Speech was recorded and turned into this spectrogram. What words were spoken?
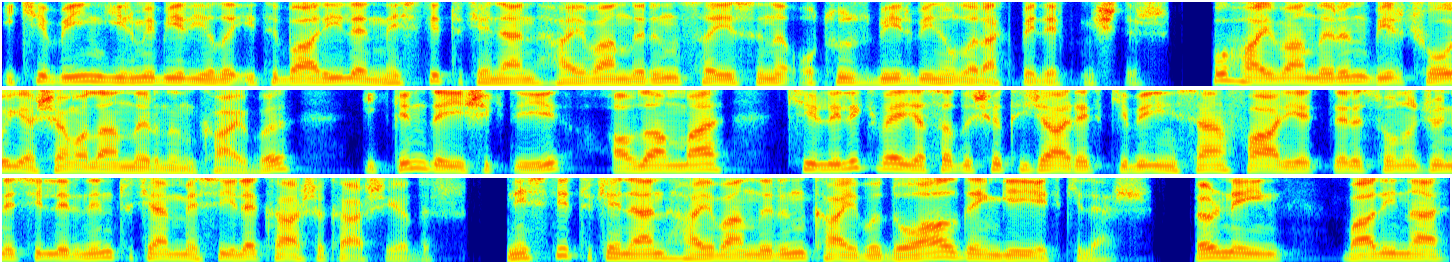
2021 yılı itibariyle nesli tükenen hayvanların sayısını 31 bin olarak belirtmiştir. Bu hayvanların birçoğu yaşam alanlarının kaybı, iklim değişikliği, avlanma, kirlilik ve yasa dışı ticaret gibi insan faaliyetleri sonucu nesillerinin tükenmesiyle karşı karşıyadır. Nesli tükenen hayvanların kaybı doğal dengeyi etkiler. Örneğin, balina,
